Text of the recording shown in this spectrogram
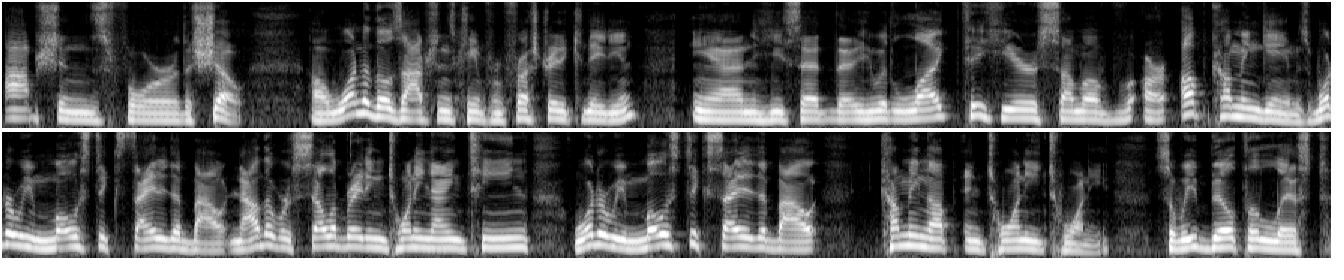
options for the show. Uh, one of those options came from Frustrated Canadian, and he said that he would like to hear some of our upcoming games. What are we most excited about now that we're celebrating 2019? What are we most excited about coming up in 2020? So we built a list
